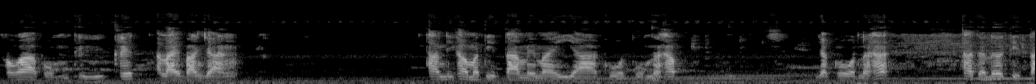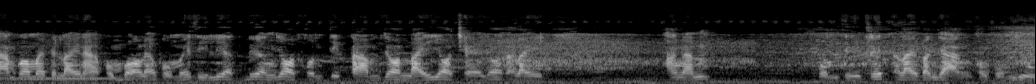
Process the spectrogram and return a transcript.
เพราะว่าผมถือเคล็ดอะไรบางอย่าง ท่านที่เข้ามาติดตามใหม่ๆ อย่าโกรธผมนะครับ อย่าโกรธนะฮะถ้าจะเลิกติดตามก็ไม่เป็นไรนะฮะผมบอกแล้วผมไม่ซีเรียสเรื่องยอดคนติดตามยอดไลค์ยอดแชร์ยอดอะไรทั้งนั้น ผมถือเคล็ดอะไรบางอย่างของผมอยู่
